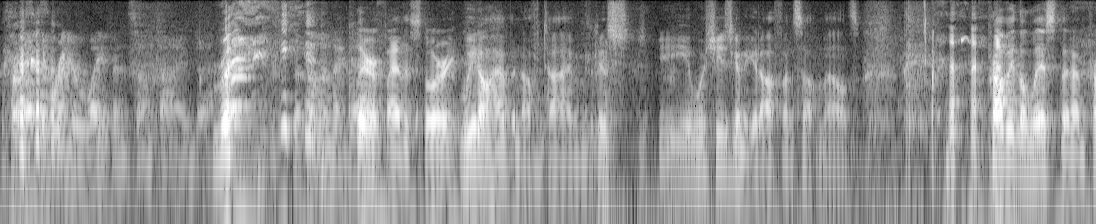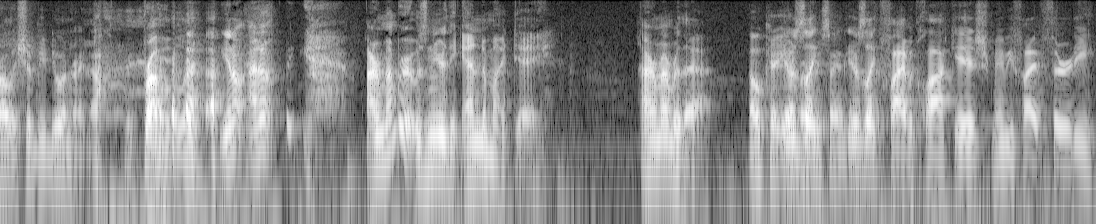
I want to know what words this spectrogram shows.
Probably have to bring your wife in sometime to, Right. to in. Clarify the story. We don't have enough time because she, well, she's going to get off on something else. probably the list that I probably should be doing right now. Probably. you know, I don't. I remember it was near the end of my day. I remember that. okay, It yeah, I was remember you like saying it that. was like five o'clock ish, maybe five thirty.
